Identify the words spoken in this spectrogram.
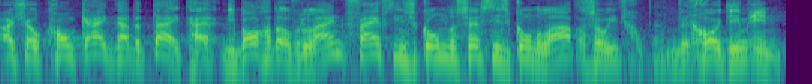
als je ook gewoon kijkt naar de tijd. Hij, die bal gaat over de lijn. 15 seconden, 16 seconden later, zoiets, gooit hij hem in.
